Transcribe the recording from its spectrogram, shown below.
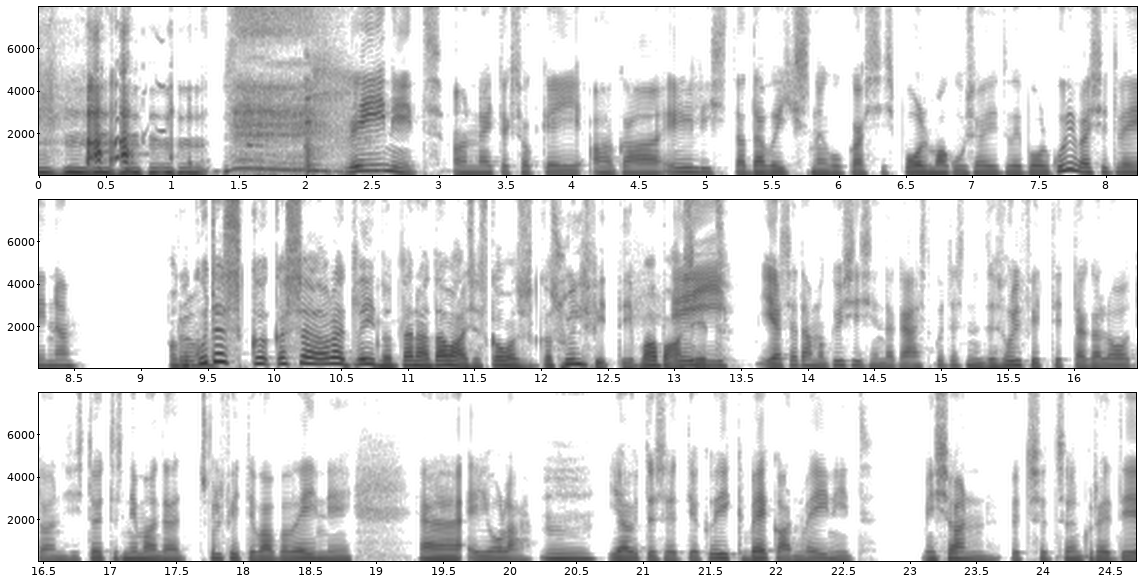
veinid on näiteks okei okay,, aga eelistada võiks nagu kas siis poolmagusaid või poolkuivasid veine. aga Mm. kuidas, kas sa oled leidnud täna tavalisest kaubandusest ka sulfiti vabasid ja seda ma küsisin ta käest, kuidas nende sulfititega lood on, siis ta ütles niimoodi, et sulfitivaba veini äh, ei ole Mm. ja ütles, et ja kõik vegan veinid, mis on, ütles, et see on kuradi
